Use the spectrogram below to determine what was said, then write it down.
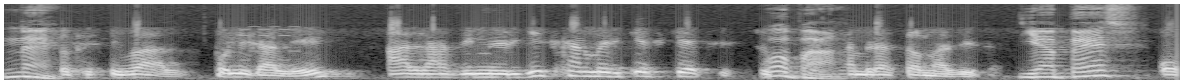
Ναι. Το φεστιβάλ. Πολύ καλή. Αλλά δημιουργήθηκαν μερικές σκέψεις. Όπα. Να μοιραστώ μαζί σας. Για πες. Ο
